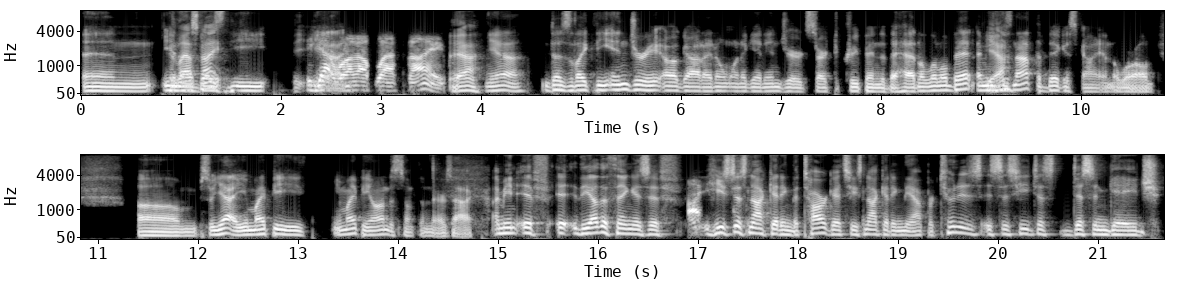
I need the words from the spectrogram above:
and you And know, last night. the He yeah, got run up last night. yeah. yeah, does like the injury? Oh God, I don't want to get injured. Start to creep into the head a little bit. I mean, Yeah. he's not the biggest guy in the world. Um, so yeah, you might be you might be onto something there, Zach. I mean, if i the other thing is if I- he's just not getting the targets, he's not getting the opportunities. Is does he just disengage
